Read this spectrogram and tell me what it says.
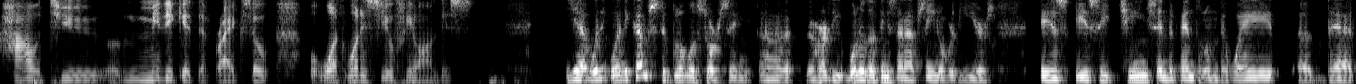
how to mitigate them. Right. So, what what is your view on this? Yeah, when, when it comes to global sourcing, uh, Hardy, one of the things that I've seen over the years is is a change in the pendulum, the way uh, that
